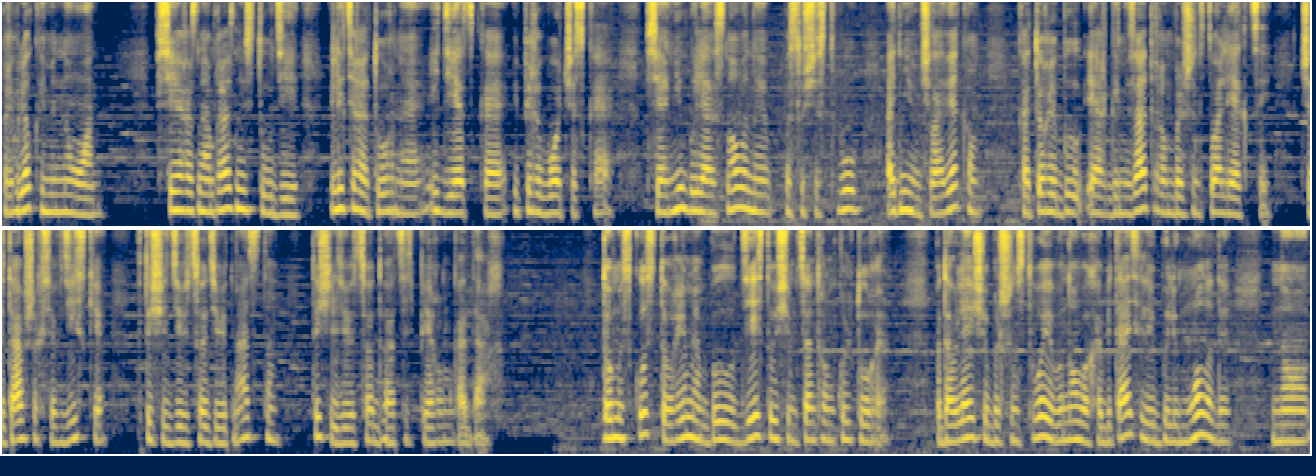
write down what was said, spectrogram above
привлек именно он, все разнообразные студии, и литературная, и детская, и переводческая, все они были основаны по существу одним человеком, который был и организатором большинства лекций, читавшихся в диске в 1919-1921 годах. Дом искусств в то время был действующим центром культуры. Подавляющее большинство его новых обитателей были молоды, но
